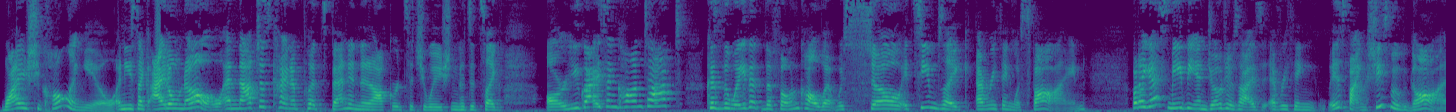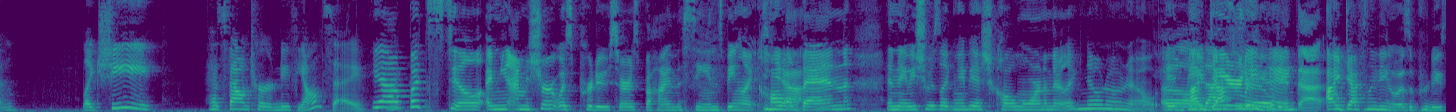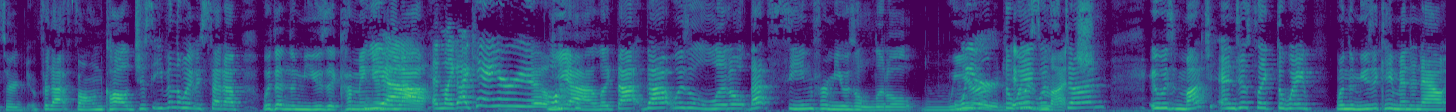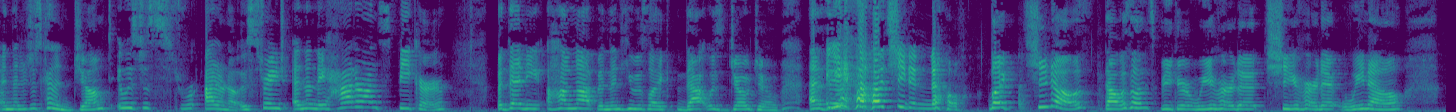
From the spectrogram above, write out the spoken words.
why is she calling you? And he's like, I don't know. And that just kind of puts Ben in an awkward situation because it's like, are you guys in contact? Because the way that the phone call went was so. It seems like everything was fine. But I guess maybe in JoJo's eyes, everything is fine. She's moving on. Like she has found her new fiance. Yeah, but still, I mean, I'm sure it was producers behind the scenes being like, call Yeah. Ben, and maybe she was like, maybe I should call Lauren, and they're like, no, no, no. It'd Oh, I definitely think did that. I definitely think it was a producer for that phone call. Just even the way it was set up within the music coming in and Yeah, out. and like I can't hear you. yeah, like that. That was a little. That scene for me was a little weird. Weird. The It way was it was much. done. It was much, and just like the way when the music came in and out, and then it just kind of jumped. It was just. I don't know. It was strange. And then they had her on speaker. But then he hung up, and then he was like, "That was JoJo," as if Yeah, she didn't know. like she knows that was on speaker. We heard it. She heard it. We know.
